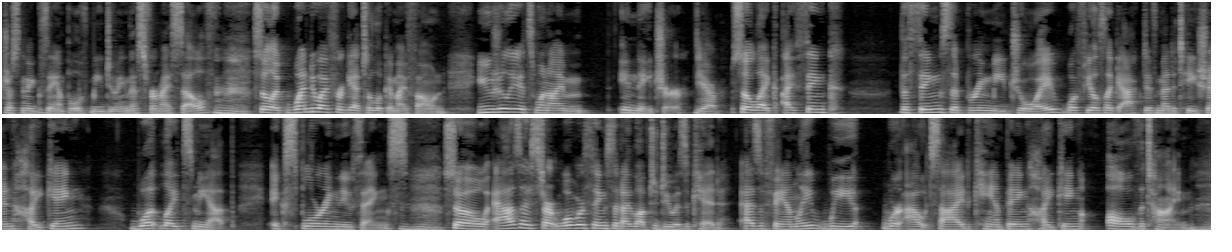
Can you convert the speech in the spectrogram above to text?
just an example of me doing this for myself. Mm-hmm. So, like, when do I forget to look at my phone? Usually it's when I'm in nature. Yeah. So, like, I think the things that bring me joy, what feels like active meditation, hiking, what lights me up, exploring new things. Mm-hmm. So, as I start, what were things that I loved to do as a kid? As a family, we were outside camping, hiking all the time. Mm-hmm.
